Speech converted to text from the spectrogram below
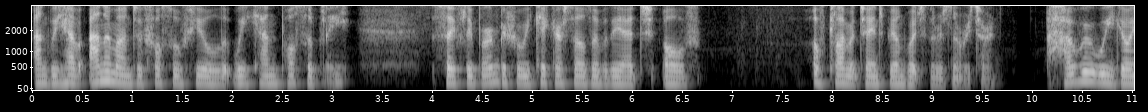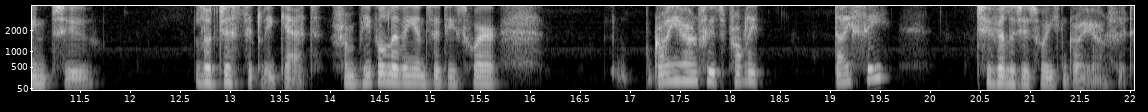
And we have an amount of fossil fuel that we can possibly safely burn before we kick ourselves over the edge of of climate change beyond which there is no return how are we going to logistically get from people living in cities where growing your own food is probably dicey to villages where you can grow your own food?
